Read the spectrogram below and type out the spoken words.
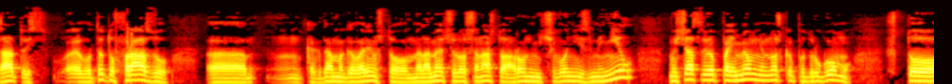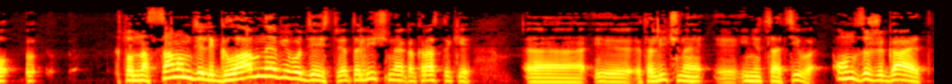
Да, то есть вот эту фразу, когда мы говорим, что Меламед Шелошана, что Арон ничего не изменил, мы сейчас ее поймем немножко по-другому, что, э, что на самом деле главное в его действии это личная как раз-таки э, это личная э, инициатива. Он зажигает,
